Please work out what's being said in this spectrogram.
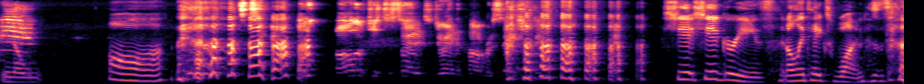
you know, aw. Olive just decided to join the conversation. she she agrees. It only takes one, so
